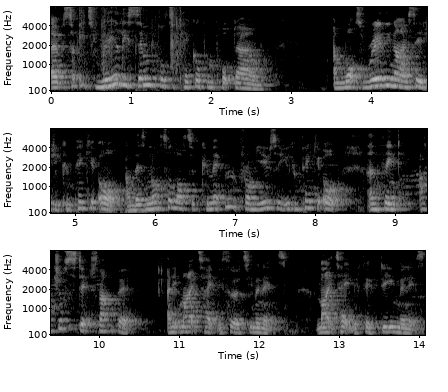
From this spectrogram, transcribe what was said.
Um, so it's really simple to pick up and put down. And what's really nice is you can pick it up and there's not a lot of commitment from you. So you can pick it up and think, I'll just stitch that bit. And it might take me 30 minutes, might take me 15 minutes.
